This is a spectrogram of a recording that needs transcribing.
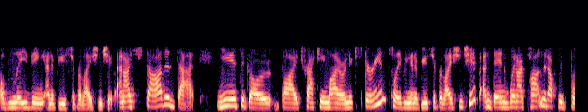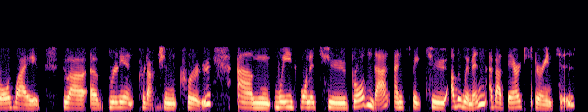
of leaving an abusive relationship, and I started that years ago by tracking my own experience leaving an abusive relationship, and then when I partnered up with Broadway, who are a brilliant production crew, um, we wanted to broaden that and speak to other women about their experiences.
